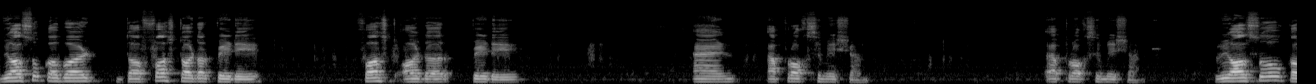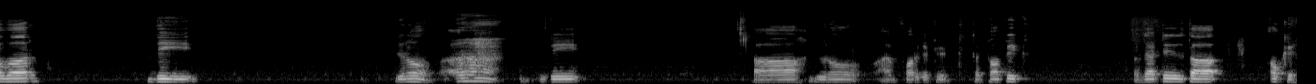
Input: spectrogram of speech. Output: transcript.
we also covered the first order Padé first order Padé and approximation. Approximation. We also cover the you know the uh, you know I forget it the topic that is the okay.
